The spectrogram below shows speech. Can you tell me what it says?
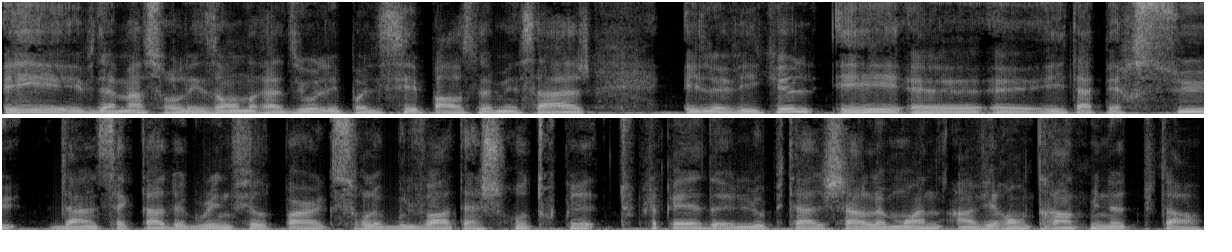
Et évidemment, sur les ondes radio, les policiers passent le message et le véhicule est, euh, euh, est aperçu dans le secteur de Greenfield Park, sur le boulevard Tachereau, tout près, tout près de l'hôpital Charlemagne, environ 30 minutes plus tard.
